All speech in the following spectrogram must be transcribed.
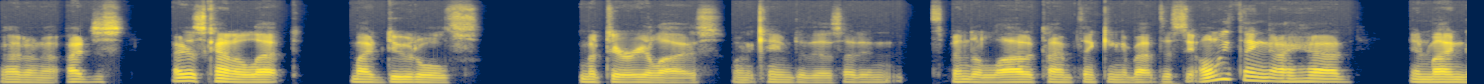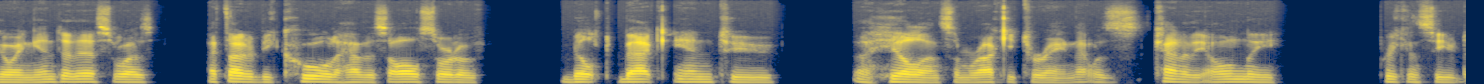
I don't know. I just, I just kind of let my doodles materialize when it came to this. I didn't spend a lot of time thinking about this. The only thing I had in mind going into this was I thought it'd be cool to have this all sort of built back into a hill on some rocky terrain. That was kind of the only preconceived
